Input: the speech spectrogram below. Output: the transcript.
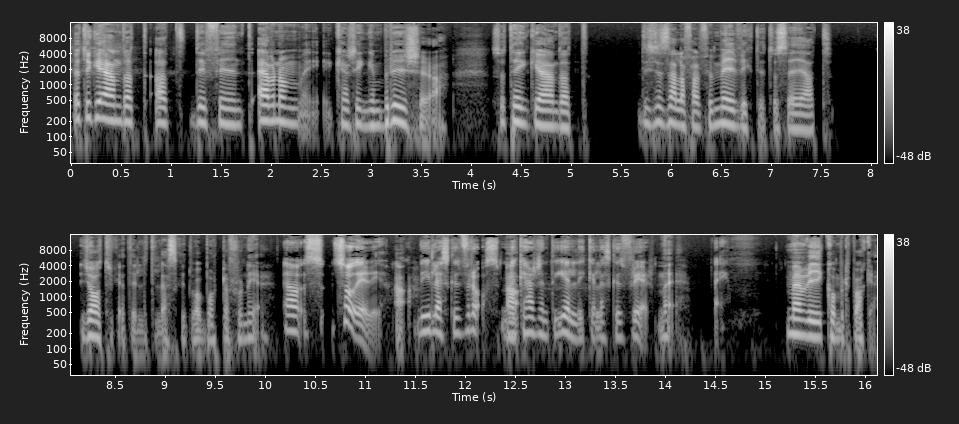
jag tycker ändå att, att det är fint, även om kanske ingen bryr sig då, så tänker jag ändå att det känns i alla fall för mig viktigt att säga att jag tycker att det är lite läskigt att vara borta från er. Ja, så, så är det. Ja. Det är läskigt för oss, men Ja. det kanske inte är lika läskigt för er. Nej. Nej. Men vi kommer tillbaka.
